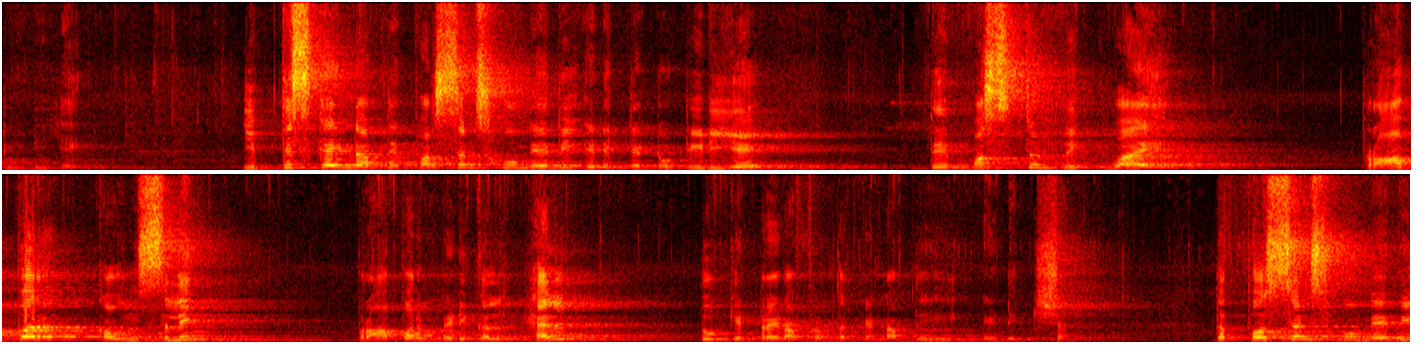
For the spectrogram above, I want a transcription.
TDA. If this kind of the persons who may be addicted to TDA, they must require proper counseling, proper medical help to get rid of from that kind of the addiction. The persons who may be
